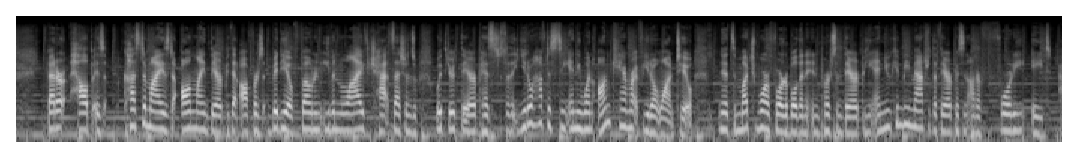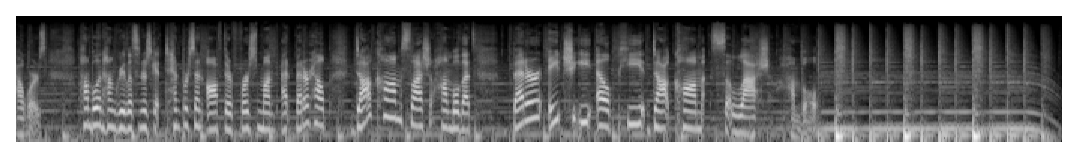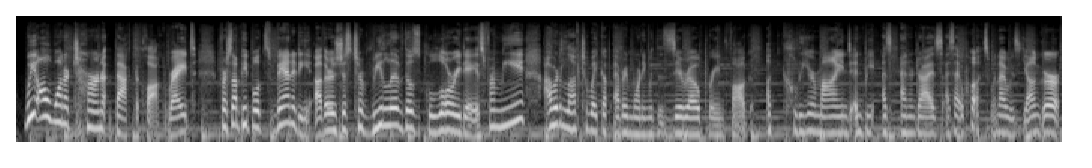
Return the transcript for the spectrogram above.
BetterHelp is customized online therapy that offers video, phone, and even live chat sessions with your therapist so that you don't have to see anyone on camera if you don't want to. And it's much more affordable than in person therapy, and you can be matched with a therapist in under 48 hours. Humble and hungry listeners get 10% off their first month at betterhelp.com slash humble. That's betterhelp.com slash humble. We all want to turn back the clock, right? For some people, it's vanity, others just to relive those glory days. For me, I would love to wake up every morning with zero brain fog, a clear mind, and be as energized as I was when I was younger.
